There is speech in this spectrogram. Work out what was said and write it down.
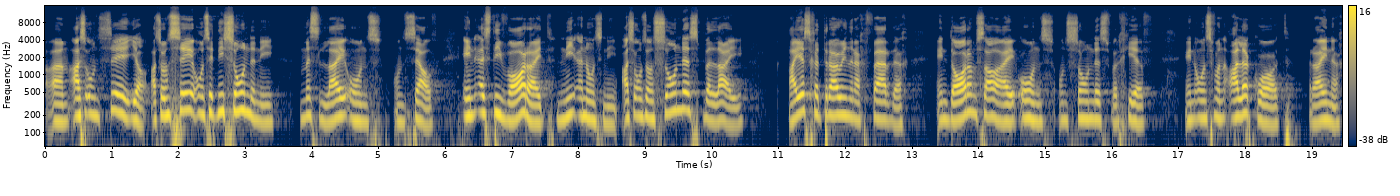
um, as ons sê ja, as ons sê ons het nie sonde nie, mislei ons onsself en is die waarheid nie in ons nie. As ons ons sondes bely, hy is getrou en regverdig en daarom sal hy ons ons sondes vergeef en ons van alle kwaad reinig.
